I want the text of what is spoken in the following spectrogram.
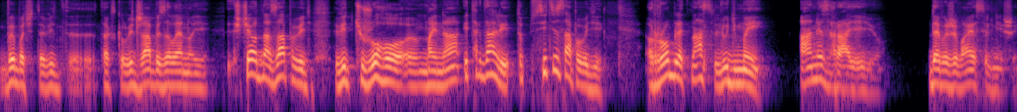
вибачте, від, так скажу, від жаби зеленої. Ще одна заповідь від чужого майна і так далі. Тобто всі ці заповіді роблять нас людьми, а не зграєю, де виживає сильніший.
